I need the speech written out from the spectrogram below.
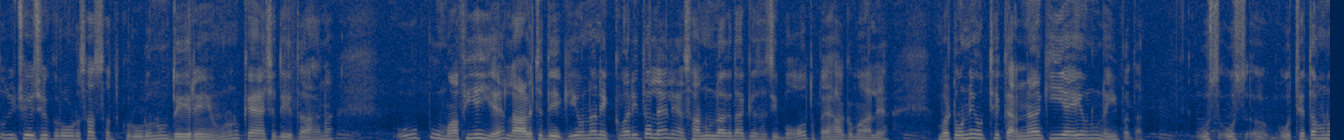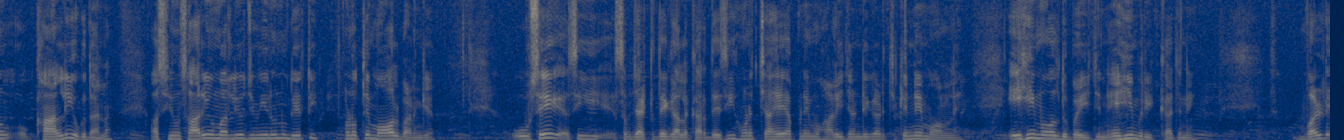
ਤੁਸੀਂ 6-6 ਕਰੋੜ 7-7 ਕਰੋੜ ਉਹਨੂੰ ਦੇ ਰਹੇ ਹੋ, ਉਹਨਾਂ ਨੂੰ ਕੈਸ਼ ਦੇਤਾ, ਹਨਾ। ਉਹ ਭੂ ਮਾਫੀਆ ਹੀ ਹੈ, ਲਾਲਚ ਦੇ ਕੇ ਉਹਨਾਂ ਨੇ ਇੱਕ ਵਾਰੀ ਤਾਂ ਲੈ ਲਿਆ। ਸਾਨੂੰ ਲੱਗਦਾ ਕਿ ਅਸੀਂ ਬਹੁਤ ਪੈਸਾ ਕਮਾ ਲਿਆ। ਬਟ ਉਹਨੇ ਉੱਥੇ ਕਰਨਾ ਕੀ ਹੈ, ਇਹ ਉਹਨੂੰ ਨਹੀਂ ਪਤਾ। ਉਸ ਉਸ ਉੱਥੇ ਤਾਂ ਹੁਣ ਖਾਣ ਲਈ ਉਗਦਾ ਨਾ। ਅਸੀਂ ਉਹ ਸਾਰੀ ਉਮਰ ਲਈ ਉਹ ਜ਼ਮੀਨ ਉਹਨੂੰ ਦੇਤੀ, ਹੁਣ ਉੱਥੇ ਮਾਲ ਬਣ ਗਿਆ। ਉਸੇ ਅਸੀਂ ਸਬਜੈਕਟ ਤੇ ਗੱਲ ਕਰਦੇ ਸੀ, ਹੁਣ ਚਾਹੇ ਆਪਣੇ ਮੋਹਾਲੀ ਚੰਡੀਗੜ੍ਹ ਚ ਕਿੰਨੇ ਮਾਲ ਨੇ, ਇਹੀ ਮਾਲ ਦੁਬਈ ਚ ਨੇ, ਇਹੀ ਅਮਰੀਕਾ ਚ ਨੇ। ਵਰਲਡ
